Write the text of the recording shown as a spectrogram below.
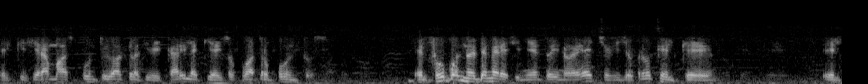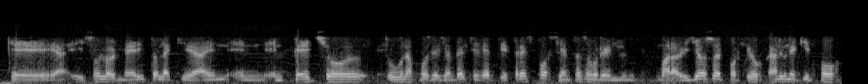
El que hiciera más puntos iba a clasificar y la que hizo cuatro puntos. El fútbol no es de merecimiento y no de hechos. Y yo creo que el que el que hizo los méritos, la equidad en, en, pecho, tuvo una posesión del 63% sobre el maravilloso Deportivo Cali, un equipo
